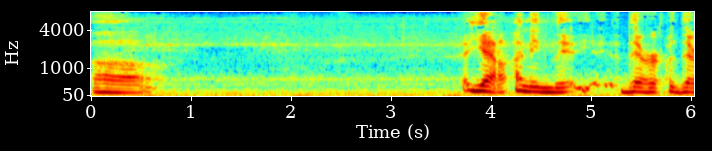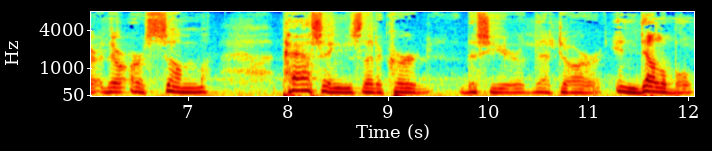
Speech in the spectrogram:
Uh, yeah, I mean, the, there there there are some passings that occurred this year that are indelible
